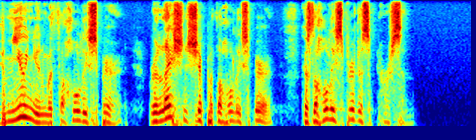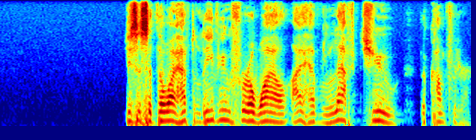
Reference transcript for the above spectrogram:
communion with the Holy Spirit, relationship with the Holy Spirit. Because the Holy Spirit is a person. Jesus said, Though I have to leave you for a while, I have left you the Comforter.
